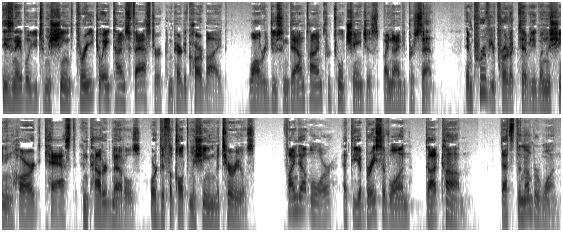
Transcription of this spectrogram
These enable you to machine three to eight times faster compared to carbide while reducing downtime for tool changes by 90%. Improve your productivity when machining hard, cast, and powdered metals or difficult to machine materials. Find out more at theabrasiveone.com. That's the number one,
